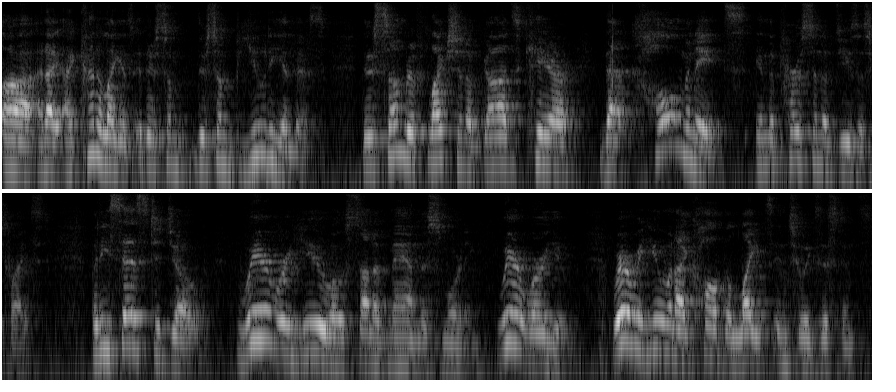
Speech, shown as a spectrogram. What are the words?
uh, and I, I kind of like it, there's some, there's some beauty in this. There's some reflection of God's care that culminates in the person of Jesus Christ. But he says to Job, Where were you, O Son of Man, this morning? Where were you? Where were you when I called the lights into existence?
